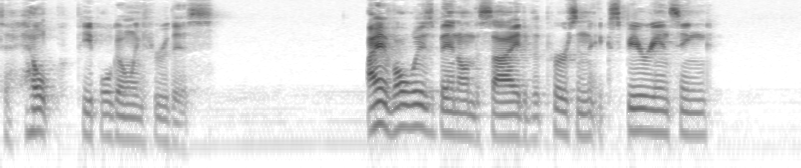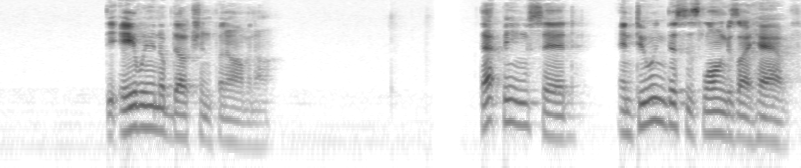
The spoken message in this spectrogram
to help people going through this. I have always been on the side of the person experiencing the alien abduction phenomena. That being said, and doing this as long as I have,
